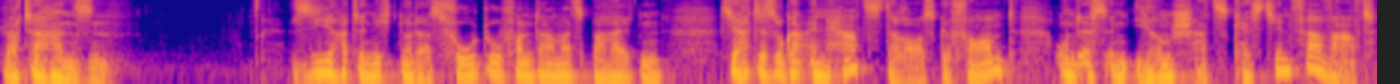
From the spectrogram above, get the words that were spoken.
Lotte Hansen Sie hatte nicht nur das Foto von damals behalten, sie hatte sogar ein Herz daraus geformt und es in ihrem Schatzkästchen verwahrt,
